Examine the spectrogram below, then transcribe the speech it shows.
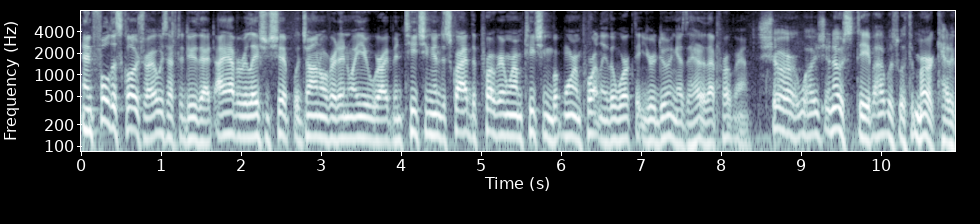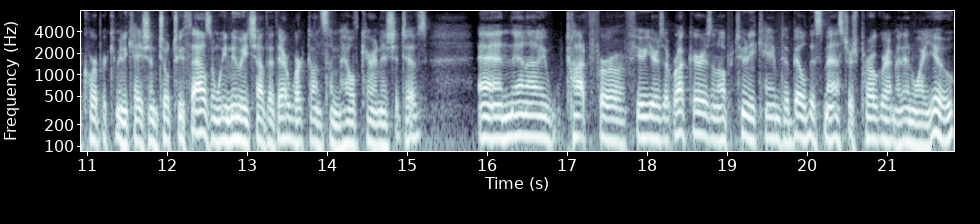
And full disclosure, I always have to do that. I have a relationship with John over at NYU where I've been teaching and describe the program where I'm teaching, but more importantly, the work that you're doing as the head of that program. Sure. Well, as you know, Steve, I was with Merck, head of corporate communication until 2000. We knew each other there, worked on some healthcare initiatives. And then I taught for a few years at Rutgers. An opportunity came to build this master's program at NYU.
